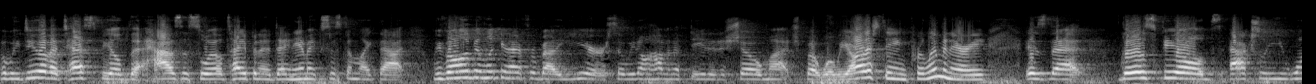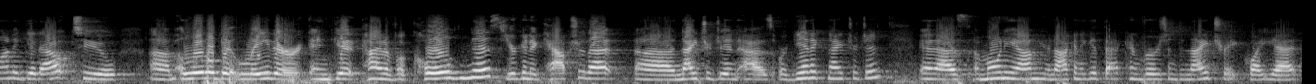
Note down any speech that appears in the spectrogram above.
but we do have a test field that has a soil type and a dynamic system like that. We've only been looking at it for about a year, so we don't have enough data to show much. But what we are seeing preliminary is that those fields actually you want to get out to um, a little bit later and get kind of a coldness. You're going to capture that uh, nitrogen as organic nitrogen and as ammonium. You're not going to get that conversion to nitrate quite yet.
